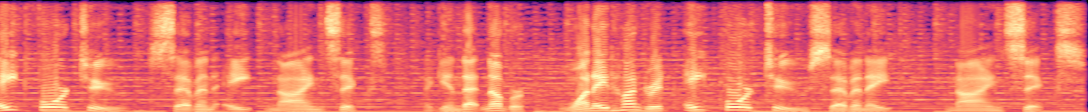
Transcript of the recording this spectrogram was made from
842 7896. Again, that number 1 800 842 7896.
